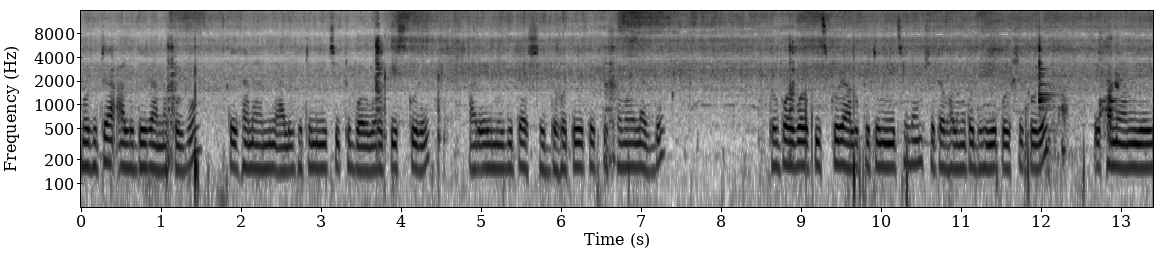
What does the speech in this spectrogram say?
মুরগিটা আলু দিয়ে রান্না করব। তো এখানে আমি আলু কেটে নিয়েছি একটু বড় বড় পিস করে। আর এই মুরগিটা সেদ্ধ হতে তো একটু সময় লাগবে। তো বড় বড় পিস করে আলু কেটে নিয়েছিলাম, সেটা ভালো মতো ধুয়ে পরিষ্কার করে। এখানে আমি এই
